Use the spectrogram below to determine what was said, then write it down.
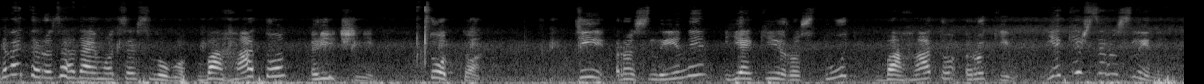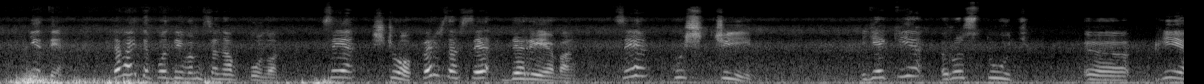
Давайте розгадаємо це слово багаторічні. Тобто ті рослини, які ростуть багато років. Які ж це рослини? Діти, давайте подивимося навколо. Це що? Перш за все, дерева, це кущі, які ростуть е, і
